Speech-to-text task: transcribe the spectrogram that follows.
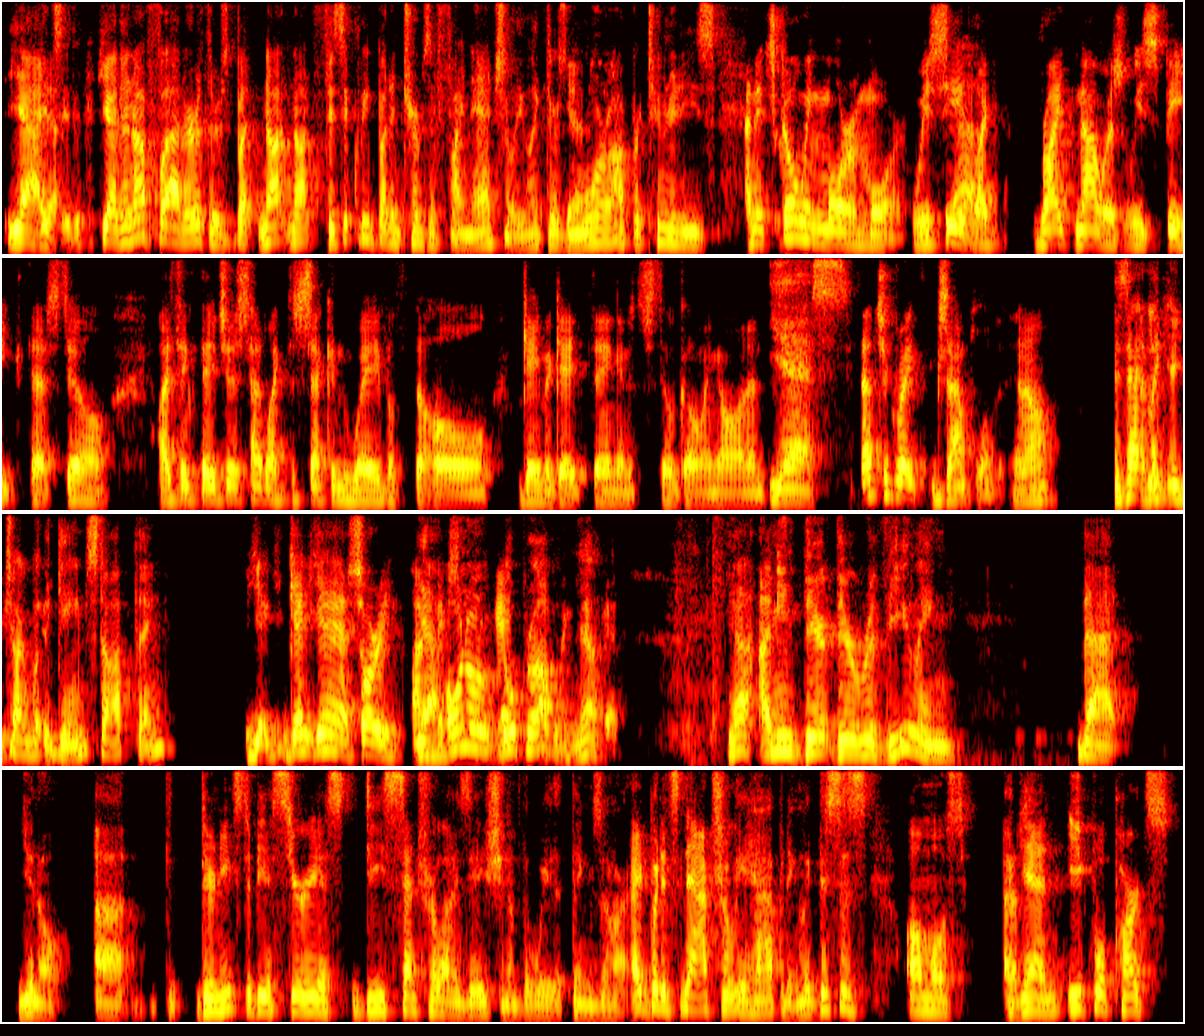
yeah, it's yeah, they're not flat earthers, but not not physically, but in terms of financially, like there's Yes. more opportunities. and it's going more and more. We see Yeah. it like right now as we speak. They're still. I think they just had like the second wave of the whole Gamergate thing, and it's still going on. And Yes. that's a great example of it. You know? Is that And like are you talking about the GameStop thing? Yeah. Yeah. yeah sorry. Yeah. Oh, no, no problem. Yeah. Yeah, I mean they're they're revealing that you know uh, th- there needs to be a serious decentralization of the way that things are, but it's naturally happening. Like this is almost again equal parts,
